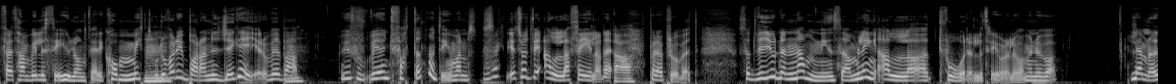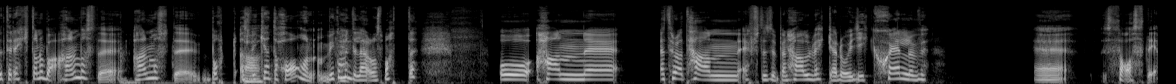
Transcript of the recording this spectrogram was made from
för att han ville se hur långt vi hade kommit. Mm då var det bara nya grejer och vi bara, mm. vi, vi, har inte fattat någonting. Jag tror att vi alla failade ja. på det här provet. Så att vi gjorde en namninsamling alla två år eller tre år eller vad vi nu var. Lämnade till rektorn och bara, han måste, han måste bort. Alltså, ja. Vi kan inte ha honom, vi kommer inte lära oss matte. Och han, eh, jag tror att han efter typ en halv vecka då gick själv, eh, sades det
